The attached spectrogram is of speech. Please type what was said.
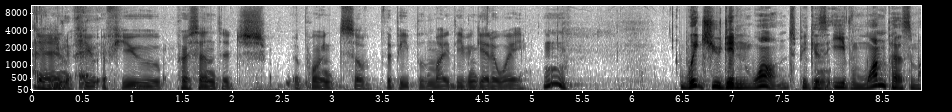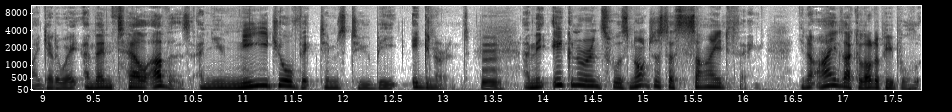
And yeah, and a few uh, a few percentage points of the people might even get away. Mm which you didn't want because mm. even one person might get away and then tell others. And you need your victims to be ignorant. Mm. And the ignorance was not just a side thing. You know, I, like a lot of people,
